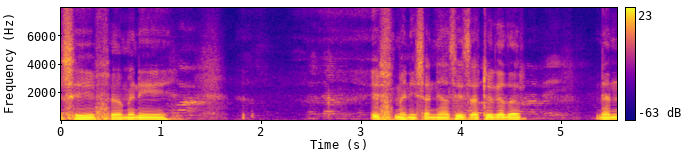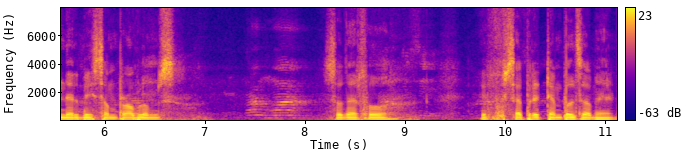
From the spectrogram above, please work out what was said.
See, if uh, many if many sannyasis are together, then there'll be some problems. So therefore, if separate temples are made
